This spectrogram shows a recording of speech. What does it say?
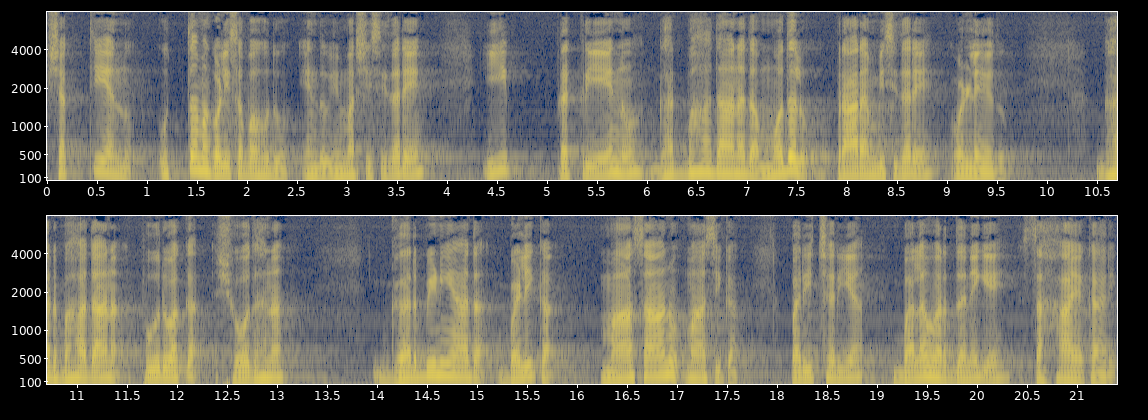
ಶಕ್ತಿಯನ್ನು ಉತ್ತಮಗೊಳಿಸಬಹುದು ಎಂದು ವಿಮರ್ಶಿಸಿದರೆ ಈ ಪ್ರಕ್ರಿಯೆಯನ್ನು ಗರ್ಭಾಧಾನದ ಮೊದಲು ಪ್ರಾರಂಭಿಸಿದರೆ ಒಳ್ಳೆಯದು. ಗರ್ಭದಾನ ಪೂರ್ವಕ ಶೋಧನ, ಗರ್ಭಿಣಿಯಾದ ಬಳಿಕ ಮಾಸಾನುಮಾಸಿಕ ಪರಿಚರ್ಯ ಬಲವರ್ಧನೆಗೆ ಸಹಾಯಕಾರಿ.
